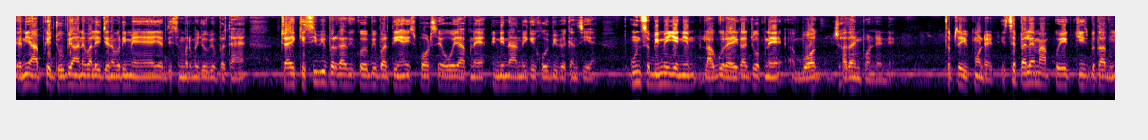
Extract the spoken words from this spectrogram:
यानी आपके जो भी आने वाले जनवरी में है या दिसंबर में जो भी भर्तियाँ हैं, चाहे किसी भी प्रकार की कोई भी भर्ती है, स्पोर्ट्स से हो या अपने इंडियन आर्मी की कोई भी वैकेंसी है तो उन सभी में ये नियम लागू रहेगा जो अपने बहुत ज़्यादा इंपॉर्टेंट है। सबसे इम्पोर्टेंट इससे पहले मैं आपको एक चीज़ बता दूँ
